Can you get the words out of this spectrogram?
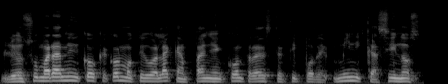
León Sumarán indicó que con motivo de la campaña en contra de este tipo de mini casinos,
